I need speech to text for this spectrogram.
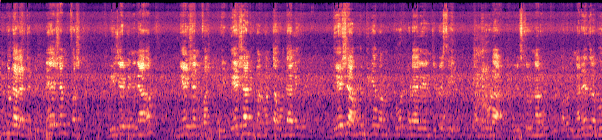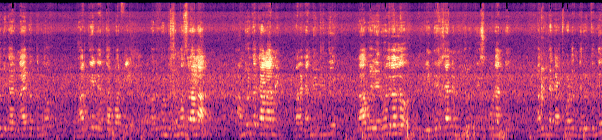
ముందుండాలని చెప్పి నేషన్ ఫస్ట్ బీజేపీ నినాదం నేషన్ ఫస్ట్. ఈ దేశానికి మనమంతా ఉండాలి. దేశ అభివృద్ధికే మనం తోడ్పడాలి అని చెప్పేసి అందరూ కూడా ఇస్తూ ఉన్నారు. కాబట్టి నరేంద్ర మోదీ గారి నాయకత్వంలో భారతీయ జనతా పార్టీ పదకొండు సంవత్సరాల అమృత కాలాన్ని మనకు అందించింది. రాబోయే రోజులలో ఈ దేశాన్ని ముందుకు తీసుకోవడానికి మరింత కష్టపడడం జరుగుతుంది.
